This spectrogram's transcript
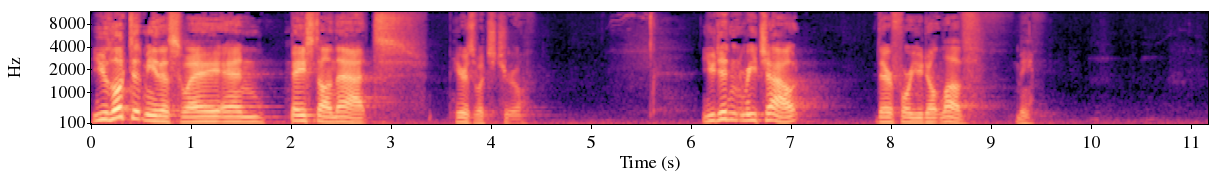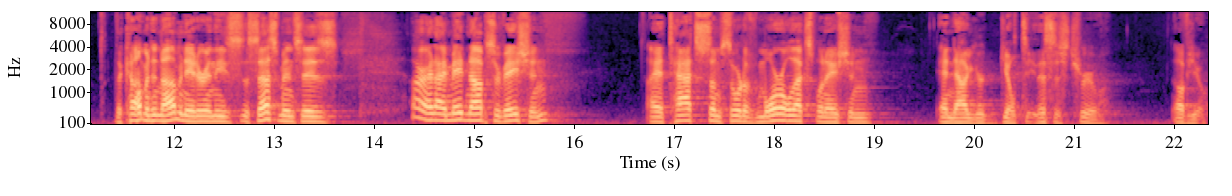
You looked at me this way, and based on that, here's what's true. You didn't reach out, therefore, you don't love me. The common denominator in these assessments is all right, I made an observation, I attached some sort of moral explanation, and now you're guilty. This is true of you.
